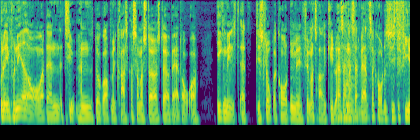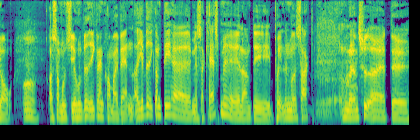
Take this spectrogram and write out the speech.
hun er imponeret over, hvordan Tim han dukker op med et græskar, som er større og større hvert år. Og ikke mindst, at det slog rekorden med 35 kilo. Altså, han har sat verdensrekord de sidste fire år. Mm. Og som hun siger, hun ved ikke, hvad han kommer i vandet. Og jeg ved ikke, om det er med sarkasme, eller om det er på en eller anden måde sagt. Hun antyder, at, øh,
